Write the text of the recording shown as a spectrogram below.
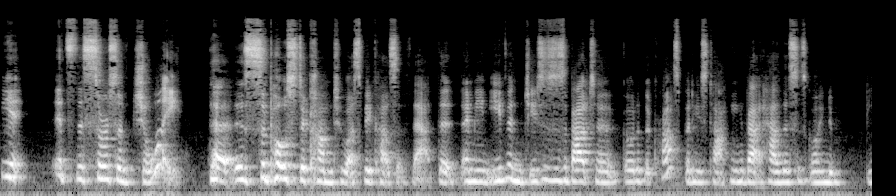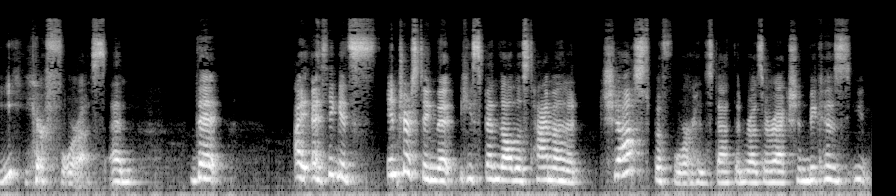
it, it's this source of joy that is supposed to come to us because of that. That I mean, even Jesus is about to go to the cross, but he's talking about how this is going to be here for us, and that I, I think it's interesting that he spends all this time on it just before his death and resurrection because you,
